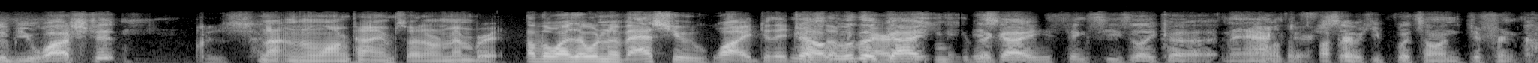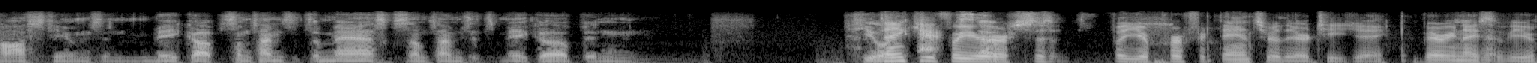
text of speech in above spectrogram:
Have you watched it? 'Cause Not in a long time, so I don't remember it. Otherwise, I wouldn't have asked you why. Do they dress No, up? well, the guy, the guy, he thinks he's like a, an actor, so he puts on different costumes and makeup. Sometimes it's a mask, sometimes it's makeup, and he like. Thank you for your out. for your perfect answer there, TJ. Very nice of you.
